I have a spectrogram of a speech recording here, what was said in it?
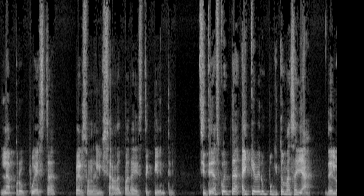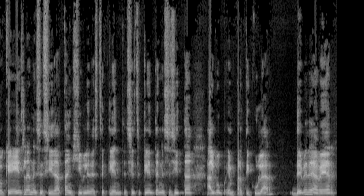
la propuesta personalizada para este cliente. Si te das cuenta, hay que ver un poquito más allá de lo que es la necesidad tangible de este cliente. Si este cliente necesita algo en particular, debe de haber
